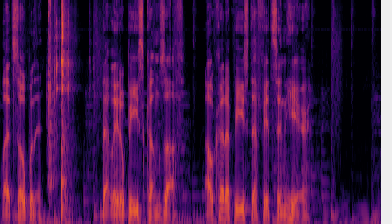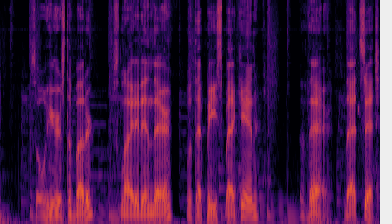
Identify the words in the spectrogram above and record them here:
let's open it. That little piece comes off. I'll cut a piece that fits in here. So here's the butter. Slide it in there. Put that piece back in. There, that's it.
